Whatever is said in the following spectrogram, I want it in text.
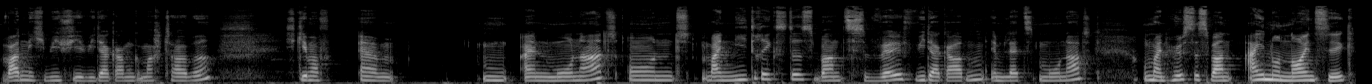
wann ich wie viel Wiedergaben gemacht habe. Ich gehe mal auf ähm, einen Monat und mein niedrigstes waren zwölf Wiedergaben im letzten Monat und mein höchstes waren 91.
